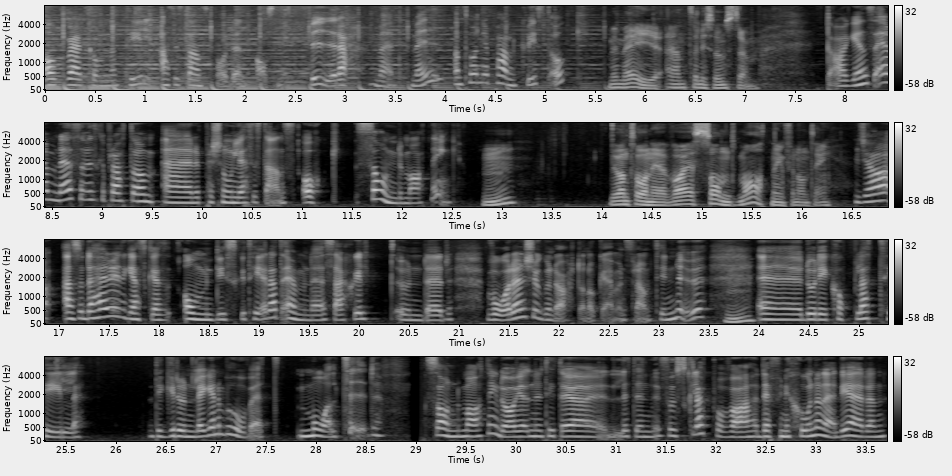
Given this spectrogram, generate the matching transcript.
och välkomna till Assistanspodden avsnitt 4 med mig Antonia Palmqvist och med mig Anthony Sundström. Dagens ämne som vi ska prata om är personlig assistans och sondmatning. Mm. Du Antonia, vad är sondmatning för någonting? Ja, alltså det här är ett ganska omdiskuterat ämne, särskilt under våren 2018 och även fram till nu. Mm. Eh, då det är kopplat till det grundläggande behovet måltid. Sondmatning då, nu tittar jag lite fusklapp på vad definitionen är. Det är en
